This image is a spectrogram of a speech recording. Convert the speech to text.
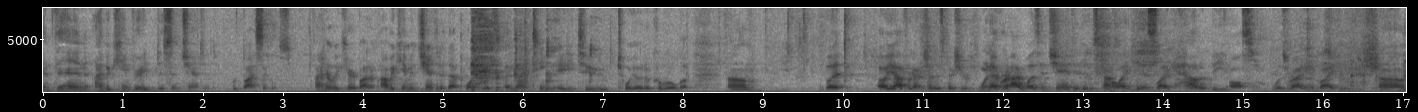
And then I became very disenchanted with bicycles. I didn't really care about them. I became enchanted at that point with a 1982 Toyota Corolla. Um, but oh yeah, I forgot to show this picture. Whenever I was enchanted, it was kind of like this: like how to be awesome was riding a bike. Um,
